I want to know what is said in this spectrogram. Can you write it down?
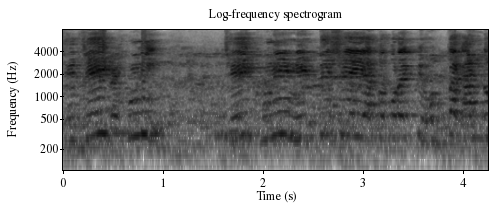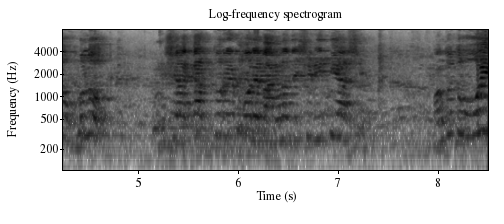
যে যেই খুনি, যেই খুনির নির্দেশে এই এত বড় একটি হত্যাকাণ্ড হলো উনিশশো একাত্তরের পরে বাংলাদেশের ইতিহাসে, অন্তত ওই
